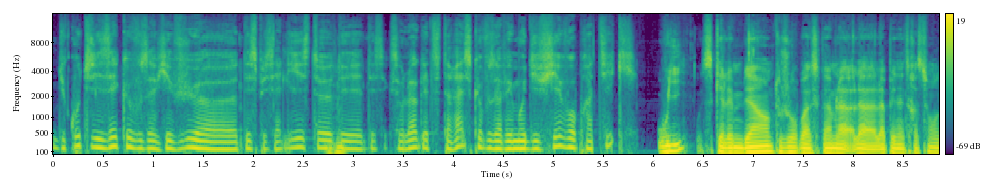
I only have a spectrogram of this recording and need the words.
Du coup, tu disais que vous aviez vu euh, des spécialistes, Mhm. des, des sexologues, etc. Est-ce que vous avez modifié vos pratiques? Oui, ce qu'elle aime bien, toujours, bah, c'est quand même la, la- la pénétration,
